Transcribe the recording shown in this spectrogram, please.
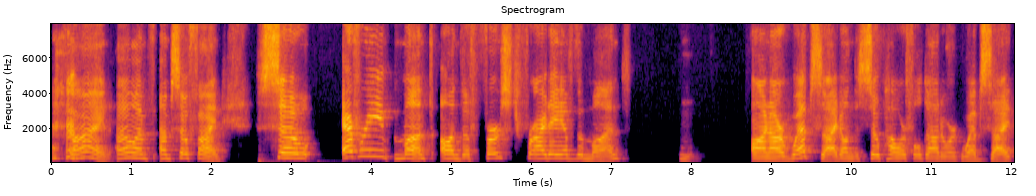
fine. Oh, I'm I'm so fine. So every month on the first Friday of the month on our website on the sopowerful.org website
